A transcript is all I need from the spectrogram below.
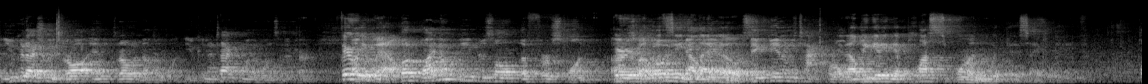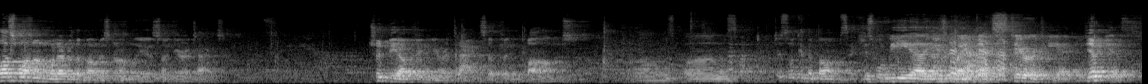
and you could actually draw and throw another one. You can attack more than once in a turn. Very okay, well. But why don't we resolve the first one? Very well, so let's see how that goes. Make an attack roll. And I'll be getting a plus one with this, I believe. Plus one on whatever the bonus normally is on your attacks. Should be up in your attacks, up in bombs. Bombs, bombs. Just look in the bomb section. This will be uh, used by dexterity, I believe. Yep. Yes.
